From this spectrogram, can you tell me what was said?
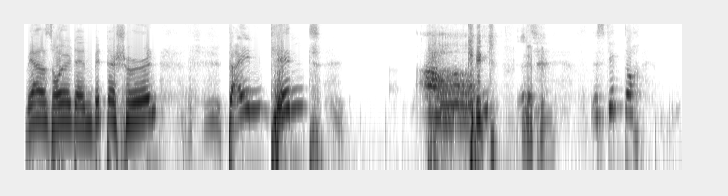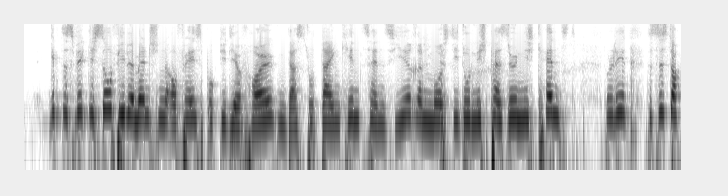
Wer soll denn bitteschön dein Kind. Ah, Kind neppen. es gibt doch. Gibt es wirklich so viele Menschen auf Facebook, die dir folgen, dass du dein Kind zensieren musst, die du nicht persönlich kennst? Du das ist doch,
